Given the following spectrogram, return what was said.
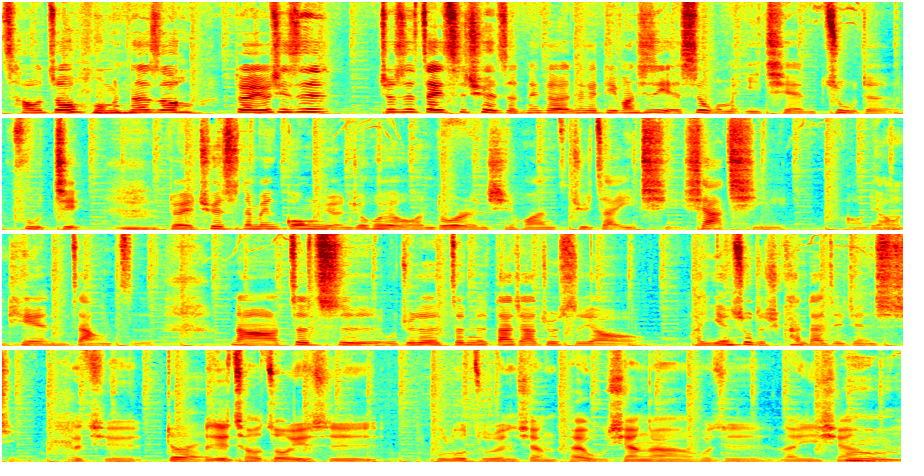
潮州我们那时候对，尤其是就是这一次确诊那个那个地方，其实也是我们以前住的附近。嗯，对，确实那边公园就会有很多人喜欢聚在一起下棋。哦，聊天这样子，那这次我觉得真的大家就是要很严肃的去看待这件事情。而且，对，而且潮州也是部落族人，像太武乡啊，或是来义乡，嗯，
